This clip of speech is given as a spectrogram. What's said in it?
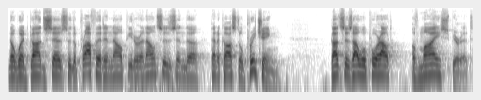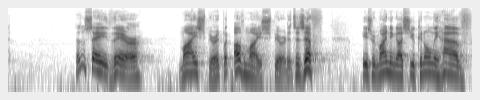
Know what God says to the prophet, and now Peter announces in the Pentecostal preaching. God says, I will pour out of my Spirit. Doesn't say there my spirit, but of my spirit. It's as if he's reminding us you can only have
